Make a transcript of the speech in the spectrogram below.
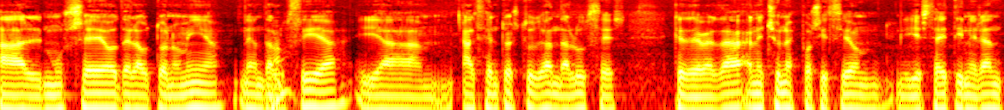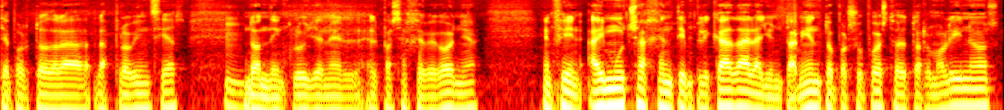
al Museo de la Autonomía de Andalucía y al Centro de Estudios Andaluces, que de verdad han hecho una exposición y está itinerante por todas las provincias, mm. donde incluyen el, el pasaje Begoña. En fin, hay mucha gente implicada, el ayuntamiento, por supuesto, de Torremolinos,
